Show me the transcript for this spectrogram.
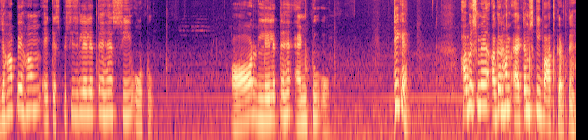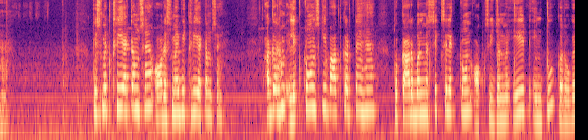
यहाँ पे हम एक स्पीसीज ले लेते हैं सी ओ टू और ले लेते हैं एन टू ओ ठीक है? अब इसमें अगर हम एटम्स की बात करते हैं तो इसमें थ्री एटम्स हैं और इसमें भी थ्री एटम्स हैं। अगर हम इलेक्ट्रॉन्स की बात करते हैं तो कार्बन में सिक्स इलेक्ट्रॉन ऑक्सीजन में एट इंटू करोगे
